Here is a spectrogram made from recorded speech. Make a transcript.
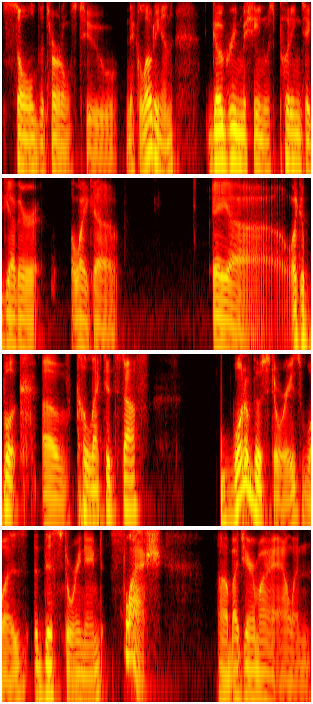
sold the turtles to Nickelodeon, Go Green Machine was putting together like a a uh, like a book of collected stuff. One of those stories was this story named Slash uh, by Jeremiah Allen,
